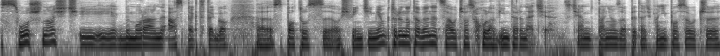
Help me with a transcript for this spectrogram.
słuszność i i jakby moralny aspekt tego e, spotu z Oświęcimiem, który notabene cały czas hula w internecie. Chciałem panią zapytać, pani poseł, czy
